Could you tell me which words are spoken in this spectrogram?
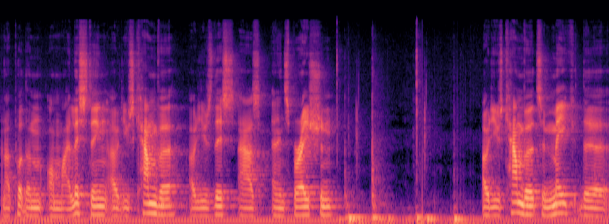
and I'd put them on my listing. I would use Canva, I would use this as an inspiration. I would use Canva to make the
